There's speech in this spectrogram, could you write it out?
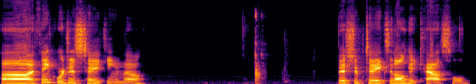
Uh, I think we're just taking though. Bishop takes and I'll get castled.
